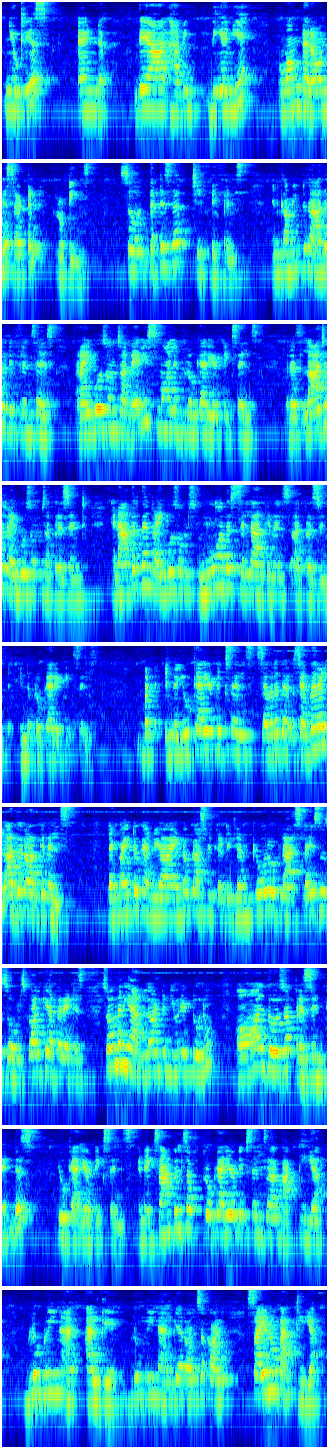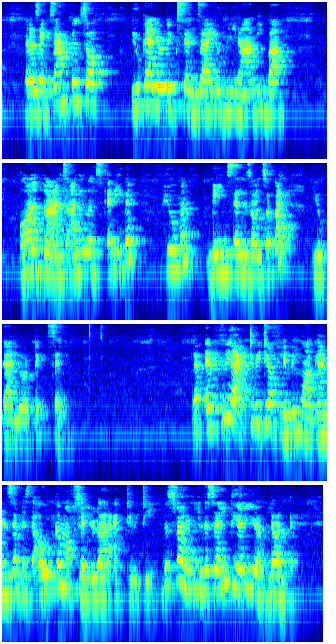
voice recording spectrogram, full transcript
nucleus and they are having DNA wound around a certain proteins. So that is the chief difference. And coming to the other differences, ribosomes are very small in prokaryotic cells, whereas larger ribosomes are present. And other than ribosomes, no other cell organelles are present in the prokaryotic cells. But in the eukaryotic cells, several other, several other organelles like mitochondria, endoplasmic reticulum, chloroplast, lysosomes, Golgi apparatus, so many I have learned in unit 2, no? All those are present in this eukaryotic cells. And examples of prokaryotic cells are bacteria, blue-green al algae. Blue-green algae are also called cyanobacteria. Whereas examples of eukaryotic cells are euglena, amoeba, all plants, animals and even human being cell is also called eukaryotic cell. Now, every activity of living organism is the outcome of cellular activity. This one, in the cell theory, you have learnt.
